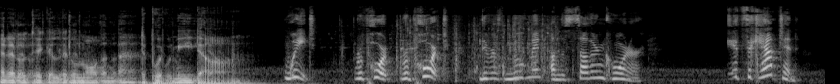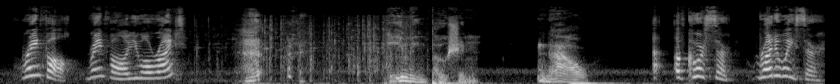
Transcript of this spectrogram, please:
And it'll take a little more than that to put me down. Wait! Report! Report! There is movement on the southern corner. It's the captain! Rainfall! Rainfall, are you alright? Healing potion. Now. Uh, of course, sir. Right away, sir.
